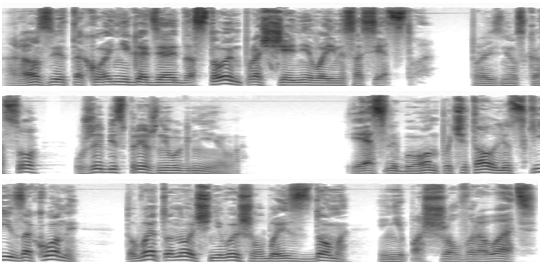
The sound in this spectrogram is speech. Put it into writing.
«Разве такой негодяй достоин прощения во имя соседства?» произнес Косо уже без прежнего гнева. «Если бы он почитал людские законы, то в эту ночь не вышел бы из дома и не пошел воровать».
